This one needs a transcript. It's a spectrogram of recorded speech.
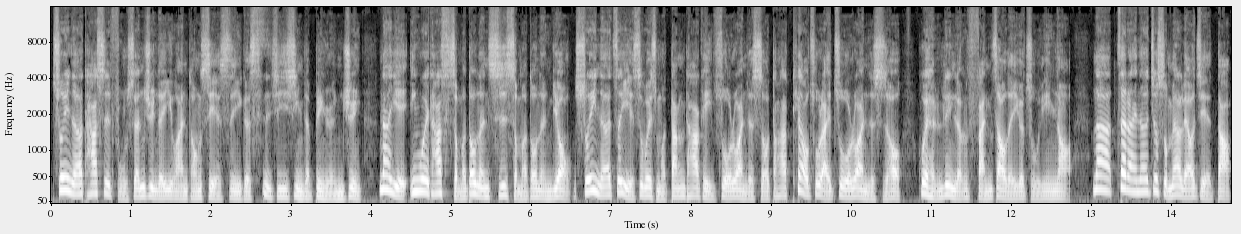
所以呢，它是腐生菌的一环，同时也是一个刺激性的病原菌。那也因为它什么都能吃，什么都能用，所以呢，这也是为什么当它可以作乱的时候，当它跳出来作乱的时候，会很令人烦躁的一个主因哦。那再来呢，就是我们要了解到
